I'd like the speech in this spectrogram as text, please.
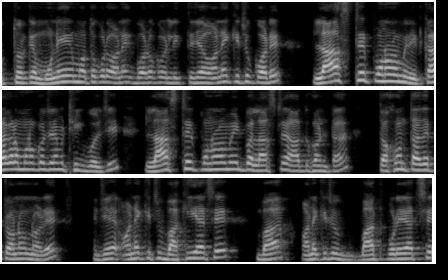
উত্তরকে মনের মতো করে অনেক বড় করে লিখতে যাওয়া অনেক কিছু করে। লাস্টের পনেরো মিনিট, কারা কারা মনে করছেন আমি ঠিক বলছি, লাস্টের পনেরো মিনিট বা লাস্টের আধ ঘণ্টা তখন তাদের টনক নড়ে যে অনেক কিছু বাকি আছে বা অনেক কিছু বাদ পড়ে যাচ্ছে,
